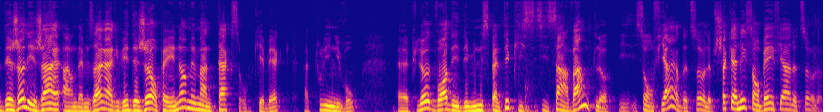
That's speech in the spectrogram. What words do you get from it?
Déjà, les gens ont de la misère à arriver. Déjà, on paye énormément de taxes au Québec, à tous les niveaux. Euh, puis là, de voir des, des municipalités, puis ils s'en vantent, là. Ils, ils sont fiers de ça, là. Chaque année, ils sont bien fiers de ça, là.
